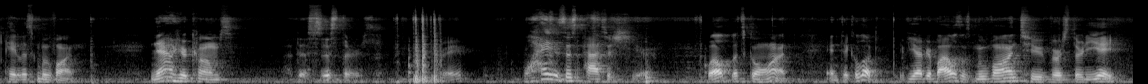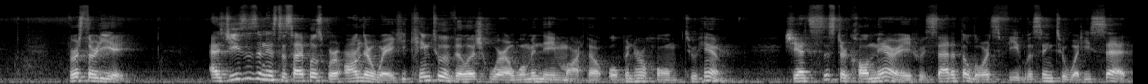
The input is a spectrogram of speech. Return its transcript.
Okay, let's move on. Now here comes the sisters, right? Why is this passage here? Well, let's go on and take a look. If you have your Bibles, let's move on to verse 38. Verse 38. As Jesus and his disciples were on their way, he came to a village where a woman named Martha opened her home to him. She had a sister called Mary who sat at the Lord's feet listening to what he said.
